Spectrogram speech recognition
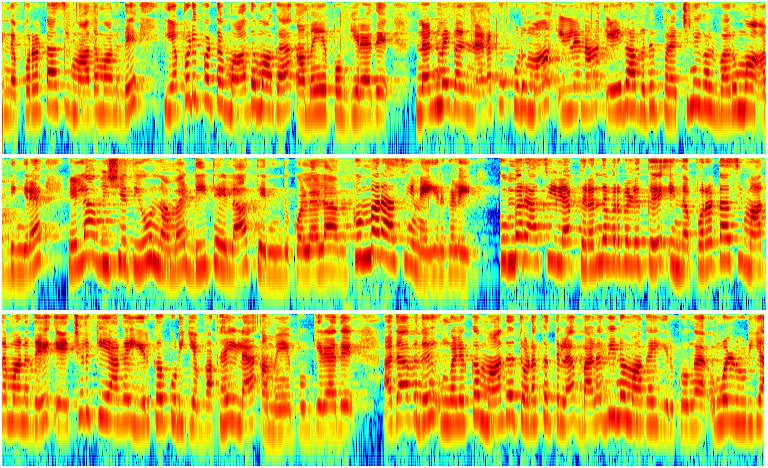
இந்த புரட்டாசி மாதமானது எப்படிப்பட்ட மாதமாக அமைய போகிறது? நன்மைகள் நடக்கக்கூடுமா? இல்லைனா ஏதாவது பிரச்சனைகள் வருமா? அப்படிங்கிற எல்லா விஷயத்தையும் நம்ம டீட்டெயிலாக தெரிந்து கொள்ளலாம். கும்பராசி நேயர்களே கும்பராசியில பிறந்தவர்களுக்கு இந்த புரட்டாசி மாதமானது எச்சரிக்கையாக இருக்கக்கூடிய வகையில அமைய போகிறது. அதாவது உங்களுக்கு மாத தொடக்கத்துல பலவீனமாக இருக்குங்க. உங்களுடைய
